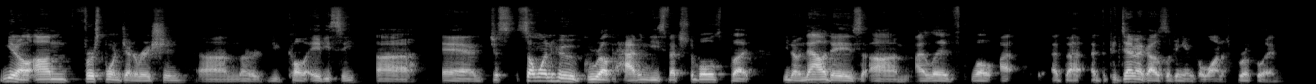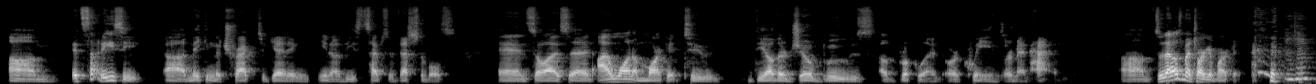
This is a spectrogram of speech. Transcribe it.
you know, I'm firstborn generation, um, or you call it ABC, uh, and just someone who grew up having these vegetables. But, you know, nowadays um, I lived, well, I, at the, at the pandemic, I was living in Gowanus, Brooklyn. Um, it's not easy uh, making the trek to getting you know these types of vegetables. And so I said, I want to market to the other Joe Boos of Brooklyn or Queens or Manhattan. Um, so that was my target market. mm-hmm.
